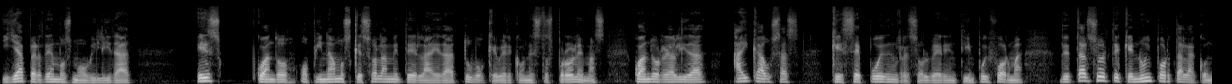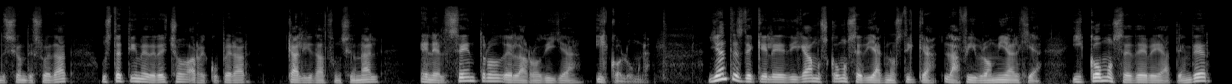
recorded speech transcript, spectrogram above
y ya perdemos movilidad, es cuando opinamos que solamente la edad tuvo que ver con estos problemas, cuando en realidad hay causas que se pueden resolver en tiempo y forma, de tal suerte que no importa la condición de su edad, usted tiene derecho a recuperar calidad funcional en el centro de la rodilla y columna. Y antes de que le digamos cómo se diagnostica la fibromialgia y cómo se debe atender,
